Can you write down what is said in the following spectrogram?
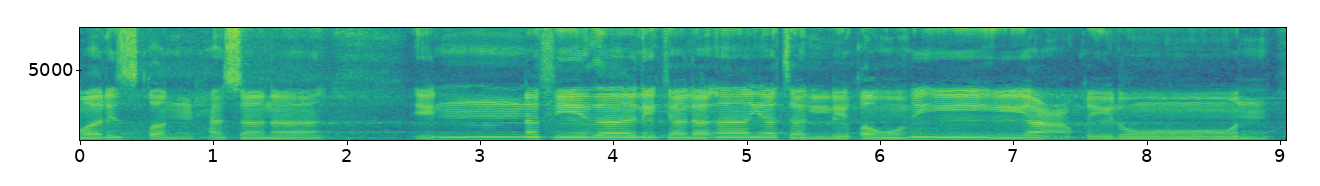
ورزقا حسنا إن في ذلك لآية لقوم يعقلون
